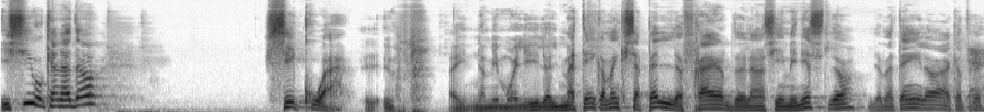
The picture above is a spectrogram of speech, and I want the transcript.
Ici, au Canada, c'est quoi? Hey, nommez-moi les, là, le matin, comment il s'appelle le frère de l'ancien ministre, là? Le matin, là, à 4 heures.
